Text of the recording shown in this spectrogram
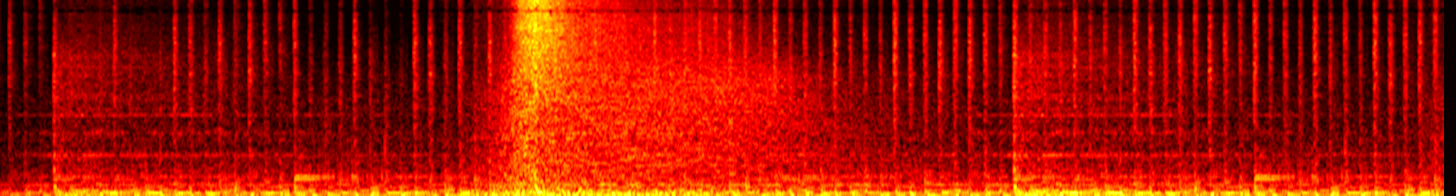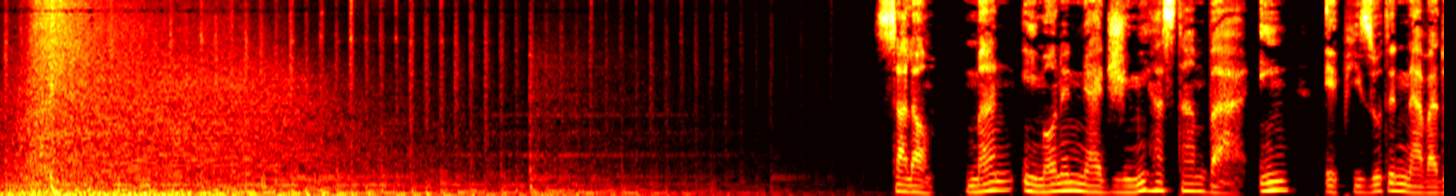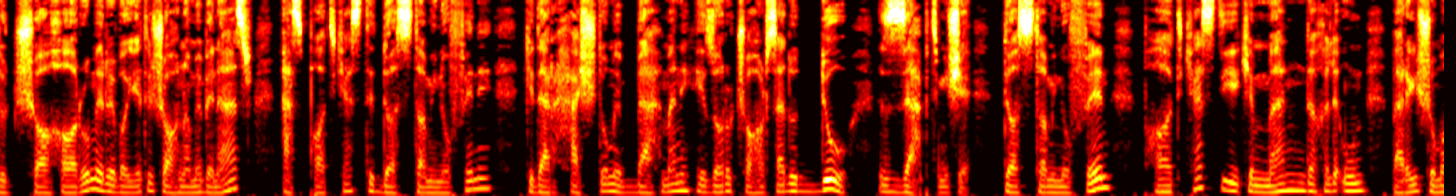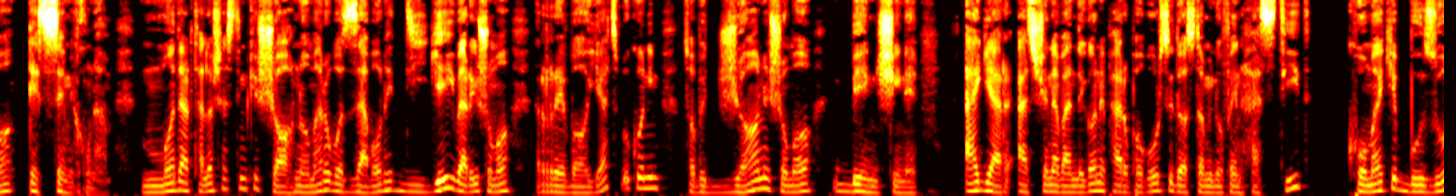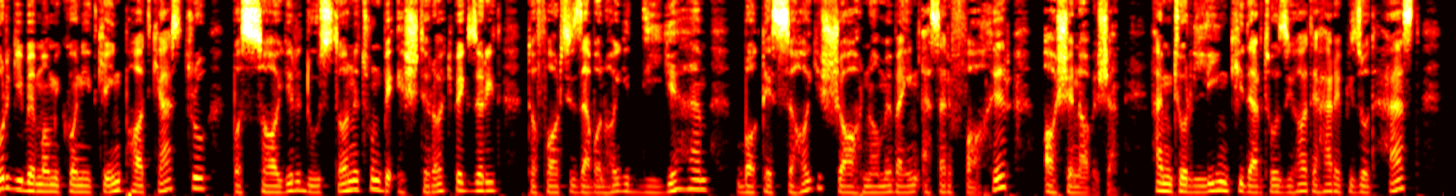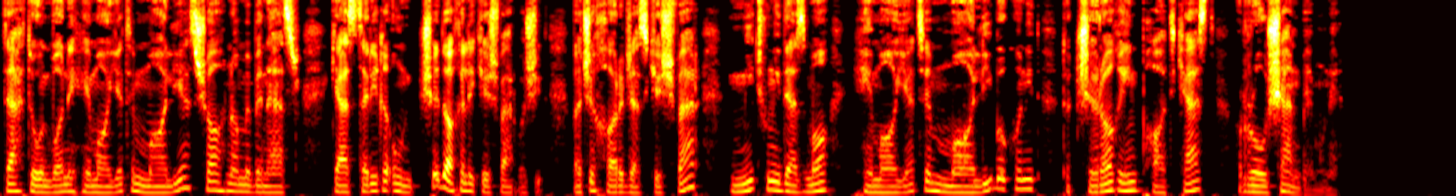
سلام. من ایمان نجیمی هستم و این اپیزود 94 روایت شاهنامه به نصر از پادکست داستامینوفنه که در هشتم بهمن 1402 ضبط میشه. داستامینوفن پادکستیه که من داخل اون برای شما قصه می‌خونم. ما در تلاش هستیم که شاهنامه رو با زبان دیگهی برای شما روایت بکنیم تا به جان شما بنشینه. اگر از شنوندگان پروپاگورس داستامینوفن هستید کمک بزرگی به ما می‌کنید که این پادکست رو با سایر دوستانتون به اشتراک بگذارید تا فارسی زبانهای دیگه هم با قصه های شاهنامه و این اثر فاخر آشنا بشن. همینطور لینکی در توضیحات هر اپیزود هست تحت عنوان حمایت مالی از شاهنامه به نصر که از طریق اون چه داخل کشور باشید و چه خارج از کشور می‌تونید از ما حمایت مالی بکنید تا چراغ این پادکست روشن بمونه.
